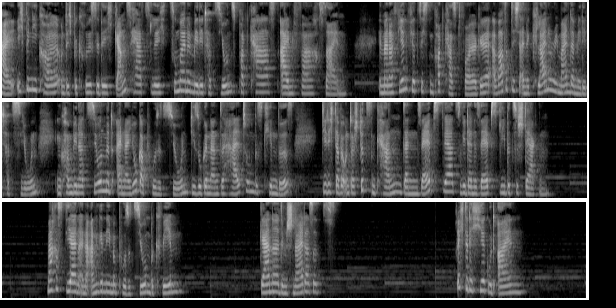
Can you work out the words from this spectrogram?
Hi, ich bin Nicole und ich begrüße dich ganz herzlich zu meinem Meditationspodcast Einfach Sein. In meiner 44. Podcast-Folge erwartet dich eine kleine Reminder-Meditation in Kombination mit einer Yoga-Position, die sogenannte Haltung des Kindes, die dich dabei unterstützen kann, deinen Selbstwert sowie deine Selbstliebe zu stärken. Mach es dir in eine angenehme Position bequem gerne dem Schneidersitz. Richte dich hier gut ein.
